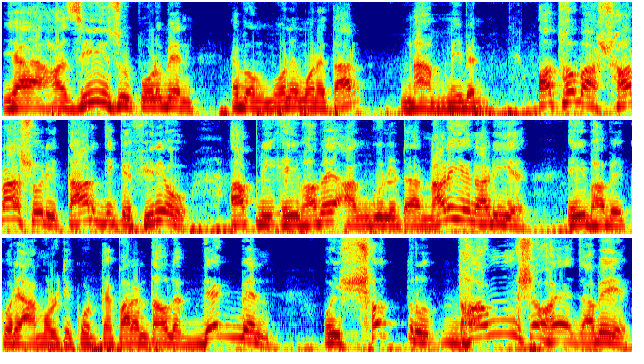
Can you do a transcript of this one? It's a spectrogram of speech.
ইয়া হাজিজু পড়বেন এবং মনে মনে তার নাম নেবেন। অথবা সরাসরি তার দিকে ফিরেও আপনি এইভাবে আঙ্গুলিটা নাড়িয়ে নাড়িয়ে এইভাবে করে আমলটি করতে পারেন। তাহলে দেখবেন ওই শত্রু ধ্বংস হয়ে যাবে।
